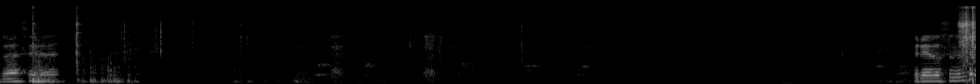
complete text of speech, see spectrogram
Dos a 0, eh. Tres, dos, uno, tres.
